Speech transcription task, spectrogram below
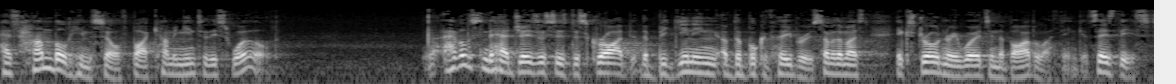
has humbled himself by coming into this world. Have a listen to how Jesus is described at the beginning of the book of Hebrews, some of the most extraordinary words in the Bible, I think. It says this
